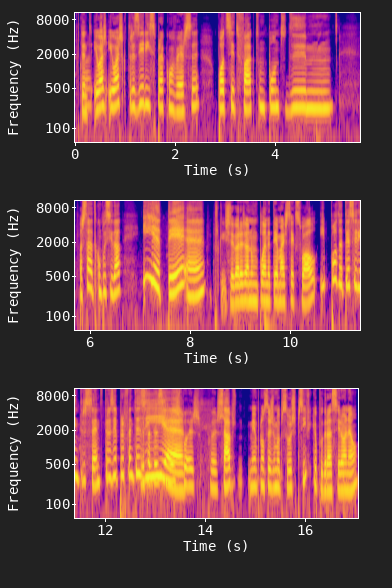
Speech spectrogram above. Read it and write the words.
Portanto, Claro. eu, acho, eu acho que trazer isso para a conversa pode ser de facto um ponto de. hum, lá está, de cumplicidade. E até, porque isto agora já num plano até mais sexual, e pode até ser interessante trazer para fantasia. Para fantasias, pois, pois. Sabes? Mesmo que não seja uma pessoa específica, poderá ser ou não,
